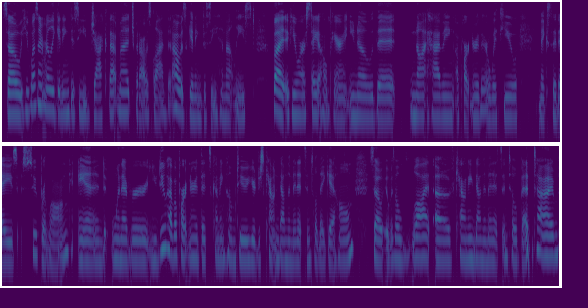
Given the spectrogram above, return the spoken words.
So he wasn't really getting to see Jack that much, but I was glad that I was getting to see him at least. But if you are a stay at home parent, you know that not having a partner there with you makes the days super long. And whenever you do have a partner that's coming home to you, you're just counting down the minutes until they get home. So it was a lot of counting down the minutes until bedtime.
